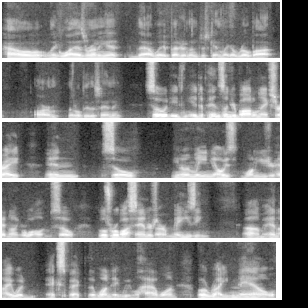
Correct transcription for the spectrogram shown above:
How, like, why is running it that way better than just getting like a robot arm that'll do the sanding? So it, it, it depends on your bottlenecks, right? And so, you know, in lean, you always want to use your head, not your wallet. So those robot sanders are amazing. Um, and I would expect that one day we will have one. But right now,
